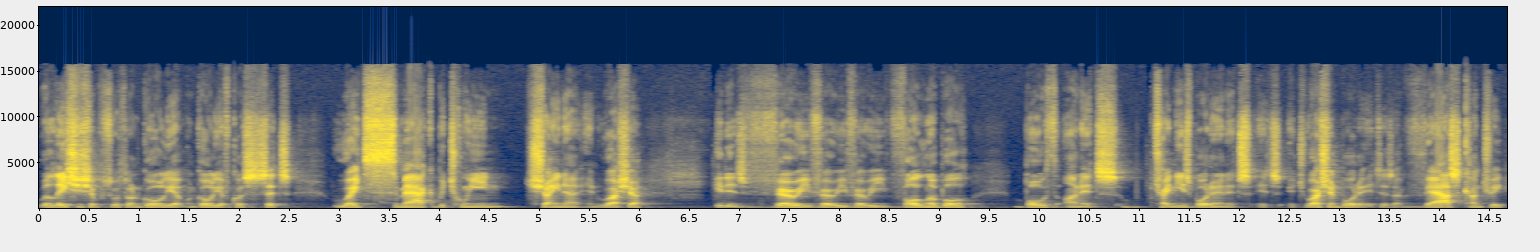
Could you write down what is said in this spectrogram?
relationships with Mongolia. Mongolia, of course, sits right smack between China and Russia. It is very, very, very vulnerable, both on its Chinese border and its, its, its Russian border. It is a vast country,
